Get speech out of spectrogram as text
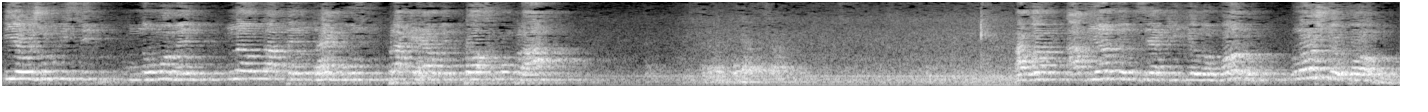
E hoje o município, no momento, não está tendo recurso para que realmente possa comprar. Agora, adianta eu dizer aqui que eu não cobro? Lógico que eu cobro.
